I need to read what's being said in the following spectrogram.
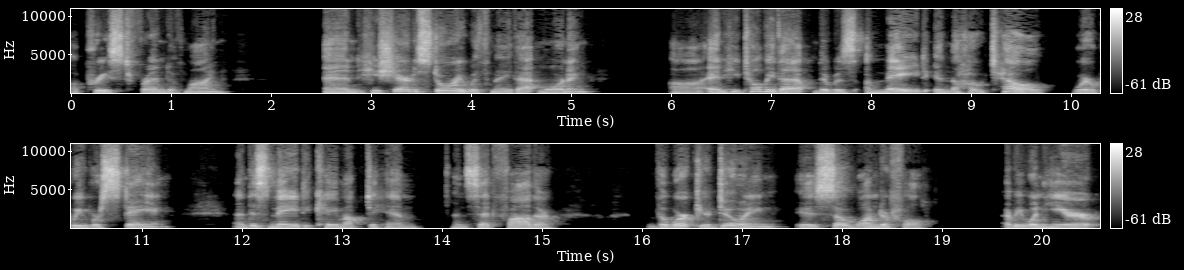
a priest friend of mine. And he shared a story with me that morning. Uh, and he told me that there was a maid in the hotel where we were staying. And this maid came up to him and said, Father, the work you're doing is so wonderful. Everyone here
